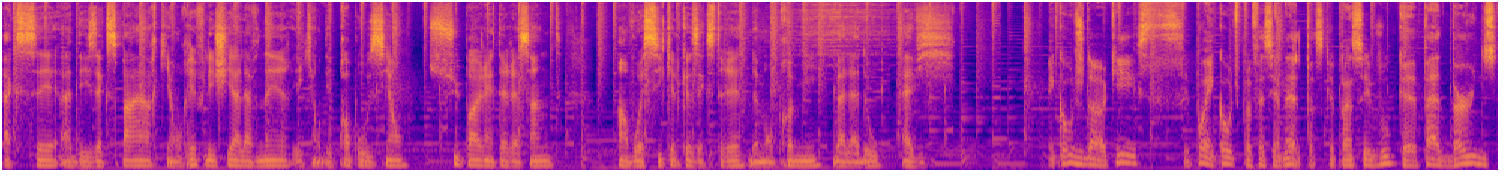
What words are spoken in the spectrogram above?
accès à des experts qui ont réfléchi à l'avenir et qui ont des propositions super intéressantes. En voici quelques extraits de mon premier balado à vie. Un coach de hockey, c'est pas un coach professionnel parce que pensez-vous que Pat Burns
